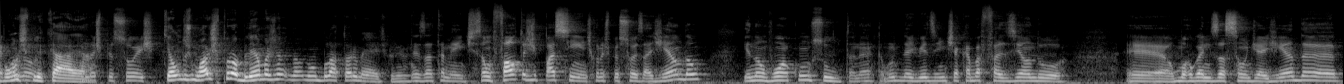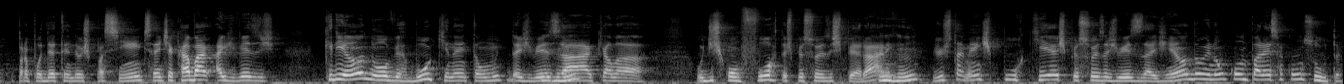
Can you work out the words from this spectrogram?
é bom quando, explicar, é. quando as pessoas Que é um dos maiores problemas no, no ambulatório médico, né? Exatamente. São faltas de paciente quando as pessoas agendam e não vão à consulta, né? Então, muitas das vezes a gente acaba fazendo é, uma organização de agenda para poder atender os pacientes. A gente acaba, às vezes, criando um overbook, né? Então, muitas das vezes Uhum. há aquela o desconforto das pessoas esperarem, Uhum. justamente porque as pessoas às vezes agendam e não comparecem à consulta.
